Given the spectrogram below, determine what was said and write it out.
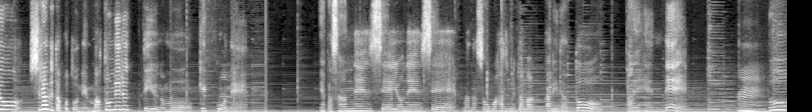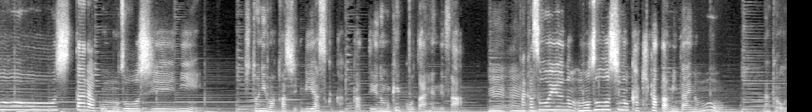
表調べたことをねまとめるっていうのも結構ねやっぱ3年生4年生まだ総合始めたばっかりだと大変でうん。どうしたらこう模造紙に人に分かりやすく書くかっていうのも結構大変でさ、うんうんなんかそういうの模造紙の書き方みたいのもなんか教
